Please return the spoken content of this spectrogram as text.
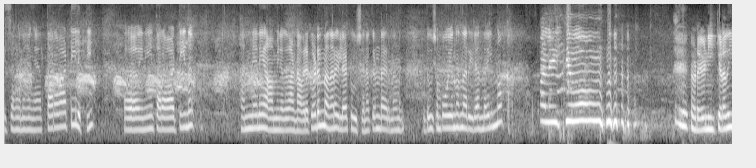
ഈസ് അങ്ങനെ ഞങ്ങൾ തറവാട്ടിയിലെത്തി. ഇനി തറവാട്ടിൽ നിന്ന് അന്നനെ ആമിനൊക്കെ കാണണം. അവരൊക്കെ ഇവിടെ ഉണ്ടോന്ന് അറിയില്ല. ട്യൂഷനൊക്കെ ഉണ്ടായിരുന്നാണ്. ട്യൂഷൻ പോയൊന്നും അറിയില്ല. എന്തായാലും നോക്കാം. ഇവിടെ എണീക്കട നീ?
